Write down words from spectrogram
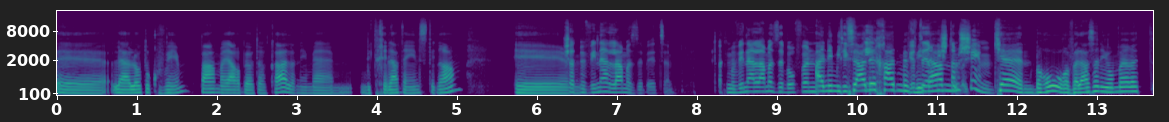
אה, להעלות עוקבים, פעם היה הרבה יותר קל, אני מתחילת האינסטגרם. אה, שאת מבינה למה זה בעצם. את מבינה למה זה באופן אני טבעי. מצד אחד מבינה... יותר משתמשים. כן, ברור, אבל אז אני אומרת,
